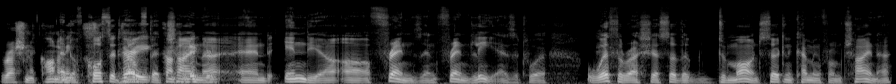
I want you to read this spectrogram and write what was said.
the Russian economy. And of course, it Very helps that China and India are friends and friendly, as it were, with Russia. So the demand, certainly coming from China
